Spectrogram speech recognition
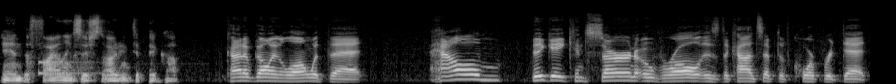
and the filings are starting to pick up. Kind of going along with that, how big a concern overall is the concept of corporate debt?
